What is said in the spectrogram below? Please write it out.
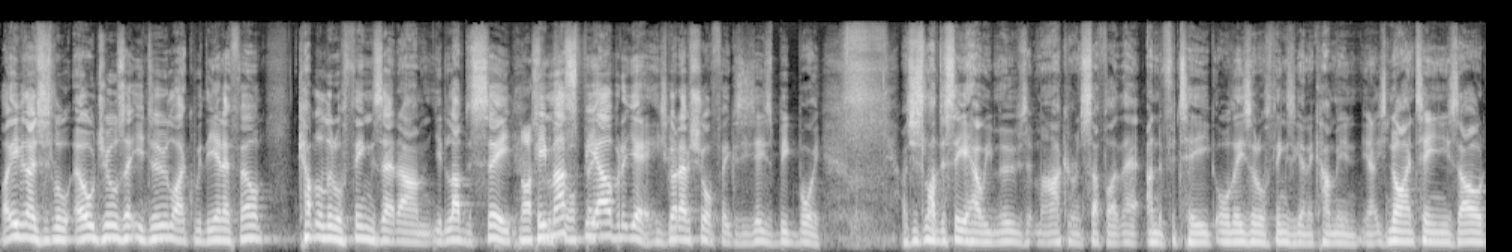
Like even those just little L drills that you do, like with the NFL. A couple of little things that um, you'd love to see. Nice he must be feet. able to. Yeah, he's got to have short feet because he's, he's a big boy. I just love to see how he moves at marker and stuff like that under fatigue. All these little things are going to come in. You know, he's 19 years old.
